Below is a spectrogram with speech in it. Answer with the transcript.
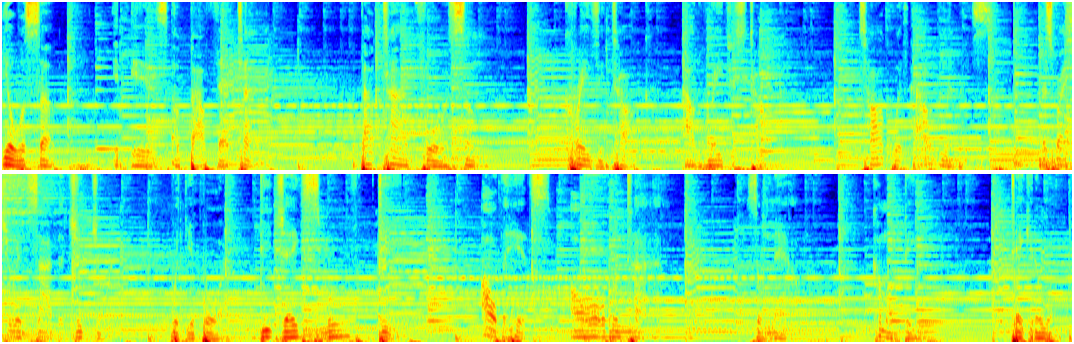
Yo, what's up? It is about that time. About time for some crazy talk, outrageous talk, talk without limits. That's right, you're inside the juke joint with your boy, DJ Smooth D. All the hits, all the time. So now, come on, D, take it away.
